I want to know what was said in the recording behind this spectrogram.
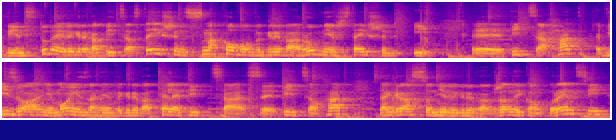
Więc tutaj wygrywa Pizza Station, smakowo wygrywa również Station i e, Pizza Hut. Wizualnie moim zdaniem wygrywa Telepizza z Pizzą Hut. Da Grasso nie wygrywa w żadnej konkurencji.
